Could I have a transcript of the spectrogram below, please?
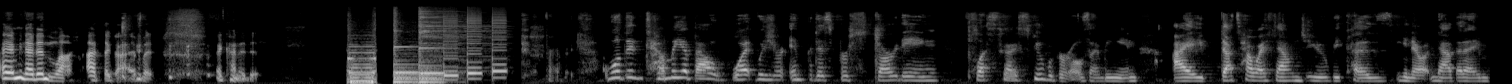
I mean, I didn't laugh at the guy, but I kind of did. Perfect. Well, then tell me about what was your impetus for starting Plus Size Scuba Girls. I mean, I that's how I found you because you know now that I'm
